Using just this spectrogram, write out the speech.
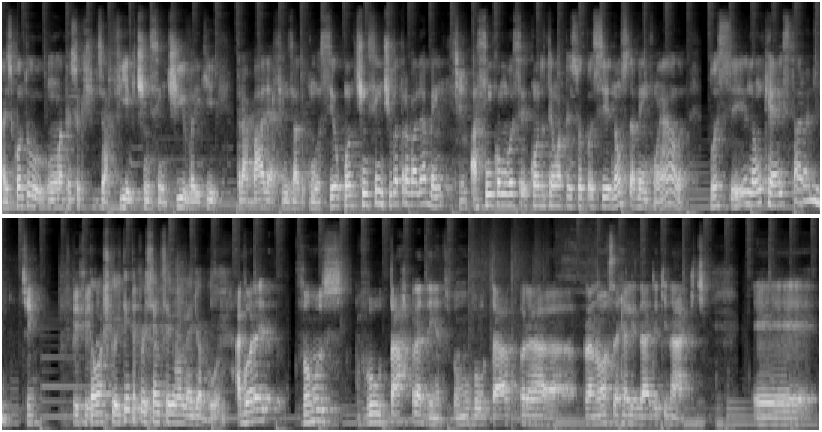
mas quanto uma pessoa que te desafia, que te incentiva e que trabalha afinizado com você, o quanto te incentiva a trabalhar bem. Sim. Assim como você, quando tem uma pessoa que você não se dá bem com ela, você não quer estar ali. Sim. Perfeito. Então acho que 80% seria uma média boa. Agora vamos voltar para dentro, vamos voltar para a nossa realidade aqui na ACT. É,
